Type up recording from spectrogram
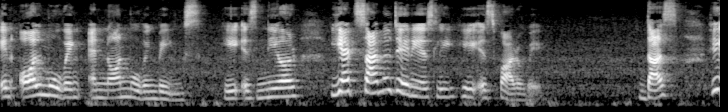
in all moving and non moving beings. He is near, yet simultaneously he is far away. Thus, he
